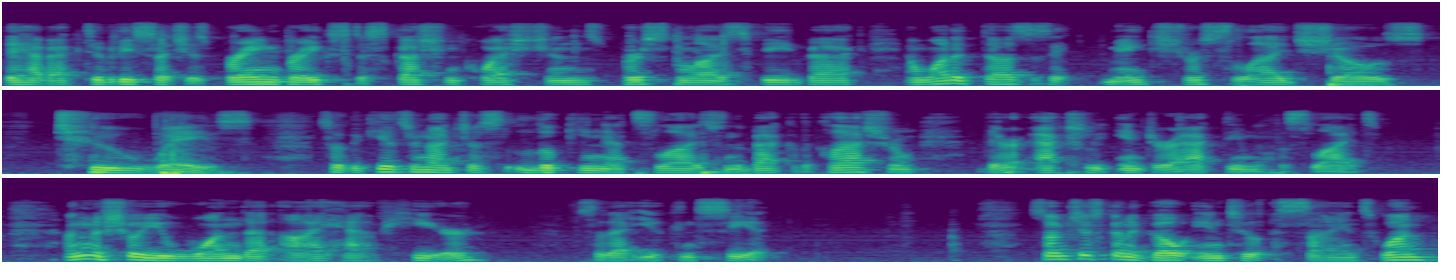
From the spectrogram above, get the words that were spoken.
They have activities such as brain breaks, discussion questions, personalized feedback, and what it does is it makes your slide shows two ways. So the kids are not just looking at slides from the back of the classroom, they're actually interacting with the slides. I'm going to show you one that I have here so that you can see it. So I'm just going to go into science one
